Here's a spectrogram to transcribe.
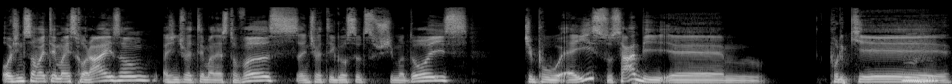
Ou a gente só vai ter mais Horizon, a gente vai ter mais Last of Us, a gente vai ter Ghost of Tsushima 2. Tipo, é isso, sabe? É... Porque.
